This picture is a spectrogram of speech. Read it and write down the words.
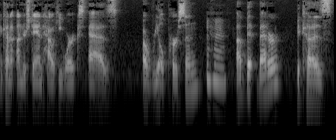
and kind of understand how he works as a real person a bit better. Because,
